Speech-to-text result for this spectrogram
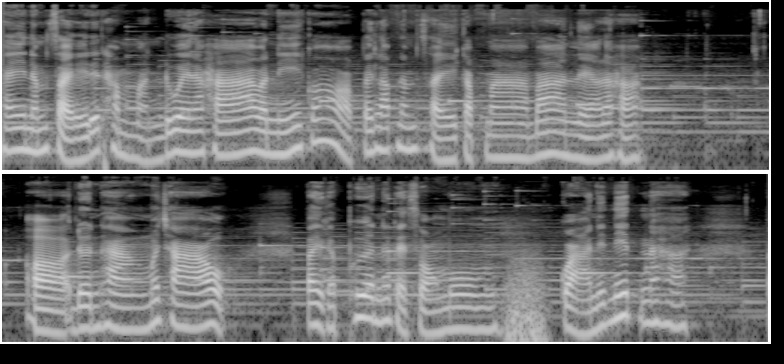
ให้น้ำใสได้ทำหมันด้วยนะคะ วันนี้ก็ไปรับน้ำใสกลับมาบ้านแล้วนะคะเออเดินทางเมื่อเช้า ไปกับเพื่อนตั้งแต่สองโมงกว่านิดๆนะคะ ไป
